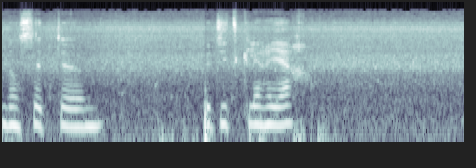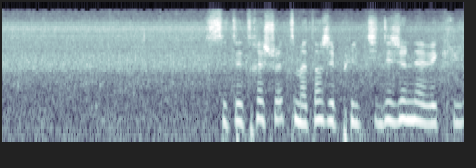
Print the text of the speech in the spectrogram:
Dans cette euh, petite clairière. C'était très chouette. Ce matin, j'ai pris le petit déjeuner avec lui.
